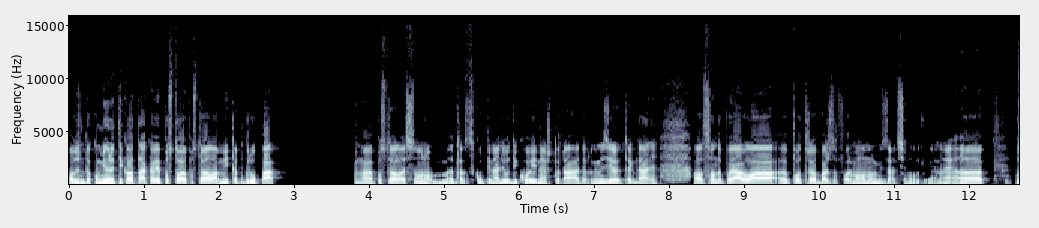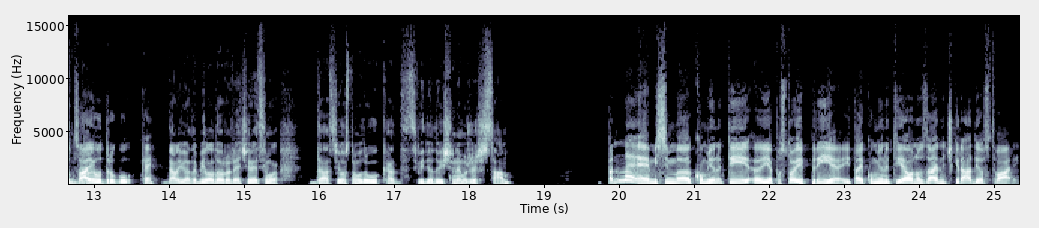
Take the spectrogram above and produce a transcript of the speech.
Obzirom da community kao takav je postojao, postojala meetup grupa, postojala je ono, ta skupina ljudi koji nešto rade, organiziraju i tako dalje, ali se onda pojavila uh, potreba baš za formalnom organizacijom udruge. Ne. Bonsai Da. udrugu, okay? Da li bi onda bilo dobro reći recimo da si osnovao drugu kad si vidio da više ne možeš sam? Pa ne, mislim, uh, community je postoji i prije i taj community je ono zajednički radio stvari.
